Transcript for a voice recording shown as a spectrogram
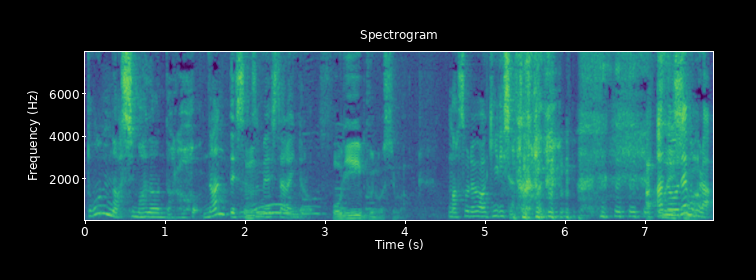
どんな島なんだろう？なんて説明したらいいんだろう？オリーブの島まあそれはギリシャだから。ねあのでもほら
